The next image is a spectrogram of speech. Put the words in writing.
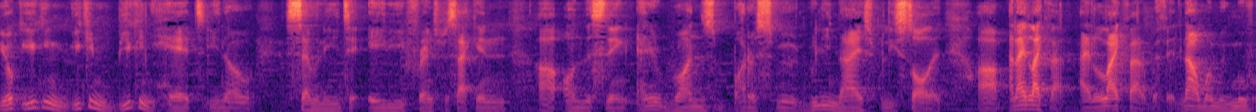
You you can you can you can hit you know 70 to 80 frames per second uh, on this thing and it runs butter smooth really nice really solid. Uh, and I like that. I like that with it. Now when we move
